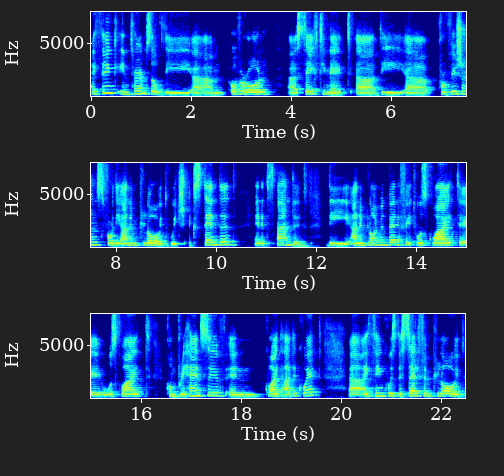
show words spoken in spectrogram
I think in terms of the um, overall uh, safety net, uh, the uh, provisions for the unemployed, which extended and expanded the unemployment benefit was quite uh, was quite comprehensive and quite adequate. Uh, I think with the self-employed,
